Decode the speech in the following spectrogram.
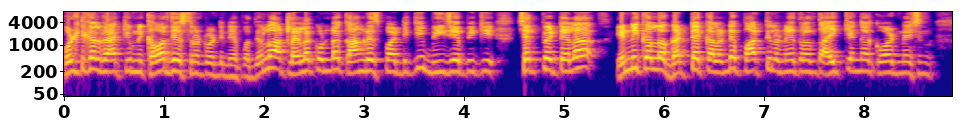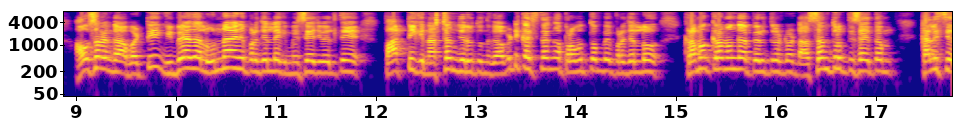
పొలిటికల్ వ్యాక్యూమ్ని కవర్ చేస్తున్నటువంటి నేపథ్యంలో అట్లా వెళ్ళకుండా కాంగ్రెస్ పార్టీకి బీజేపీకి చెక్ పెట్టేలా ఎన్నికల్లో గట్టెక్కాలంటే పార్టీల నేతలంతా ఐక్యంగా కోఆర్డినేషన్ అవసరం కాబట్టి విభేదాలు ఉన్నాయని ప్రజల్లోకి మెసేజ్ వెళ్తే పార్టీకి నష్టం జరుగుతుంది కాబట్టి ఖచ్చితంగా ప్రభుత్వంపై ప్రజల్లో క్రమక్రమంగా పెరుగుతున్నటువంటి అసంతృప్తి సైతం కలిసి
